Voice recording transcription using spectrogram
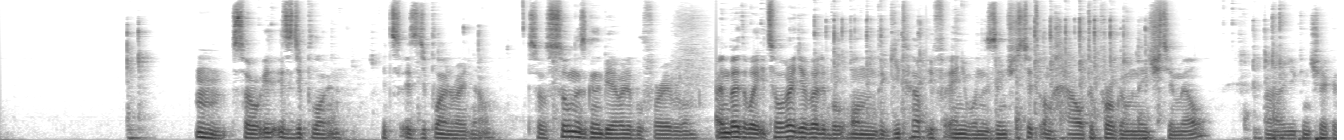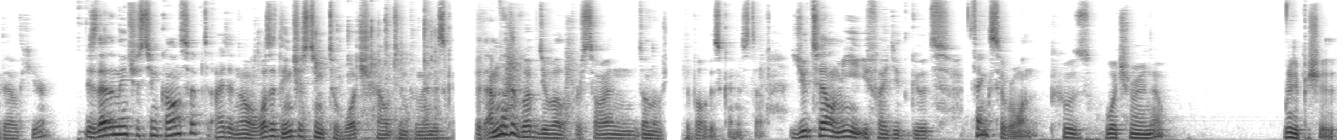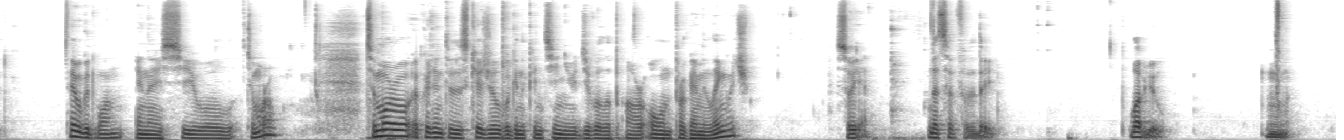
Mm, so it, it's deploying. It's it's deploying right now. So soon it's going to be available for everyone. And by the way, it's already available on the GitHub if anyone is interested on how to program in HTML. Uh, you can check it out here. Is that an interesting concept? I don't know. Was it interesting to watch how to implement this? But I'm not a web developer, so I don't know about this kind of stuff. You tell me if I did good. Thanks everyone who's watching right now. Really appreciate it. Have a good one, and I see you all tomorrow. Tomorrow, according to the schedule, we're gonna continue develop our own programming language. So yeah, that's it for the day. Love you.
